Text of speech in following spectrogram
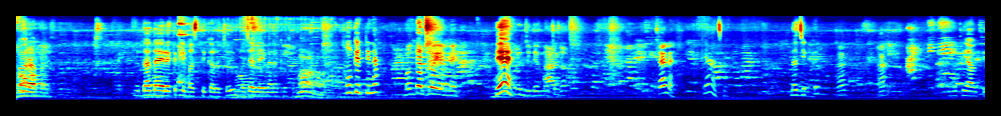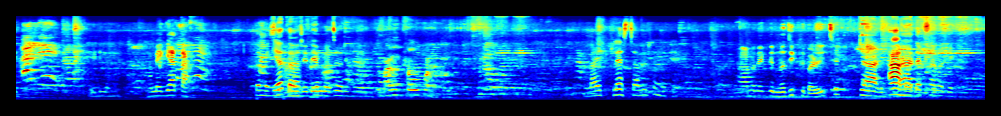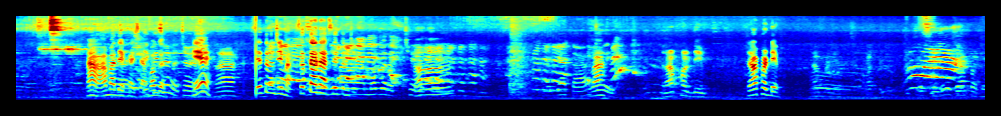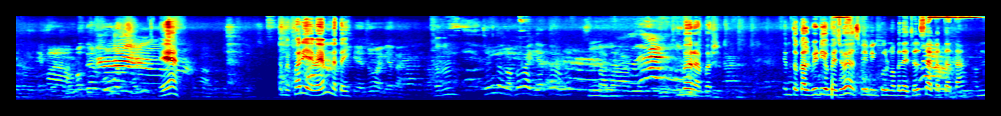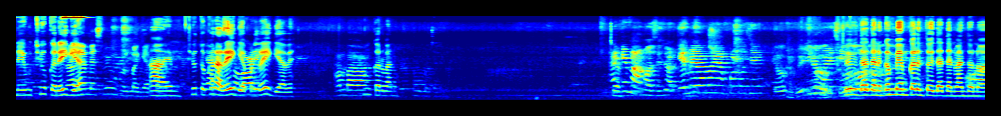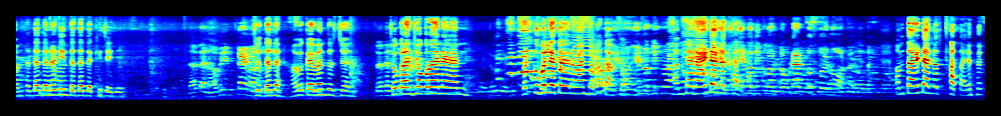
બરાબર. દાદા એરે કેટલી મસ્તી કરે જોયું મજા જ આવ્યા રાખે હું શું કીધી ના? મગર જોઈએ અમે હે? છે છે ને? ક્યાં છે? નજીક કે? હા હા. નથી આવતી. વિડીયોમાં. અમે ગયા હતા તમે ગયા હતા ડેમ ડેમમાં જોરી લાઈટ ફ્લેશ ચાલુ છે ને. આમાં તો એકદમ નજીકથી પડ્યું છે હા, મગર. દક્ષામાં દેખાય હા આમાં દેખાય છે મગર. હે? શેત્રુંજીમાં સત્તાધાર શેત્રુંજી. મગર છે. વાહ. રાફળ ડેમ રાફળ ડેમ એમાં મગર બહુ જ છે હે? તમે ફરી આવ્યા એમ ને તઈ. બરાબર. એમ તો કાલ વીડિયો મેં જોયો સ્વિમિંગ પુલમાં બધા જલસા કરતા હતા. અમને એવું થયું કે રહી ગયા. અમે સ્વિમિંગ પુલમાં ગયા હા એમ થયું તો ખરા રહી ગયા પણ રહી ગયા હવે. આંબા. શું કરવાનું? જોયું દાદાને ગમે એમ કરે ને તોય દાદાને વાંધો ન આમ તો દાદાને અડીને તો દાદા ખીચાઈ જાય. જો દાદાને હવે કઈ વાંધો જ જો ને છોકરાને છોકરો એને એમ બટકું ભલે તો એને વાંધો નતો આવતો. આમ થાય ને આયડા નથી થતા. આમ તો આઈડા નથી થતા એને.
